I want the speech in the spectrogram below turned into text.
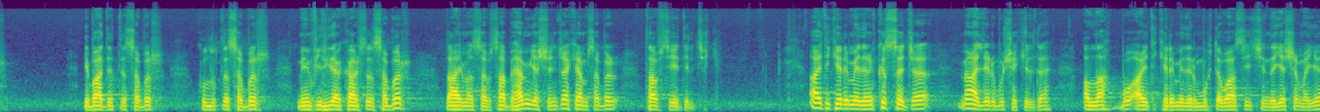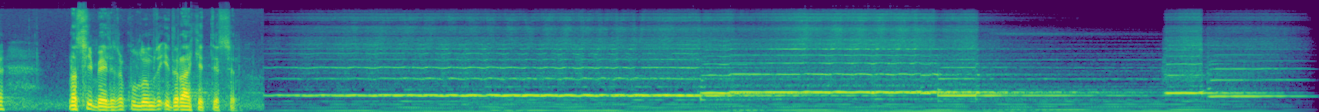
İbadette sabır, kullukta sabır, menfilikler karşısında sabır, daima sabır. Sabır hem yaşanacak hem sabır tavsiye edilecek. Ayet-i kerimelerin kısaca mealleri bu şekilde. Allah bu ayet-i kerimelerin muhtevası içinde yaşamayı nasip eylesin, kulluğumuzu idrak ettirsin.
